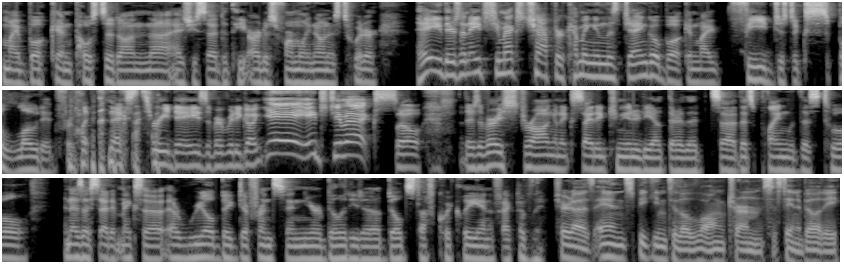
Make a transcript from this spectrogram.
my book and posted on, uh, as you said, the artist formerly known as Twitter. Hey, there's an HTMX chapter coming in this Django book, and my feed just exploded for like the next three days of everybody going, "Yay, HTMX!" So there's a very strong and excited community out there that's uh, that's playing with this tool and as I said, it makes a, a real big difference in your ability to build stuff quickly and effectively. Sure does. And speaking to the long term sustainability,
